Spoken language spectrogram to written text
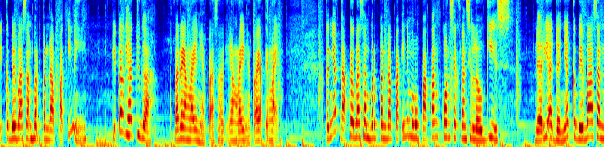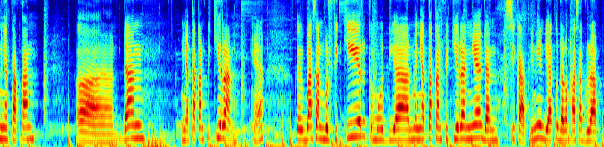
Ini kebebasan berpendapat ini kita lihat juga pada yang lainnya, pasal yang lainnya atau ayat yang lain. Ternyata kebebasan berpendapat ini merupakan konsekuensi logis dari adanya kebebasan menyatakan uh, dan menyatakan pikiran, ya kebebasan berpikir, kemudian menyatakan pikirannya dan sikap. Ini diatur dalam pasal 28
